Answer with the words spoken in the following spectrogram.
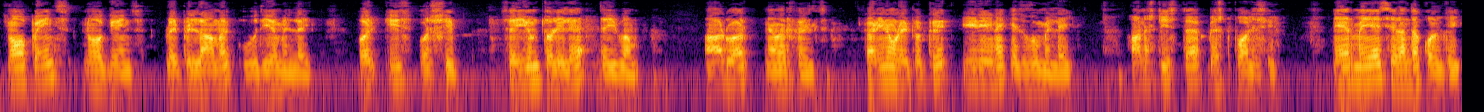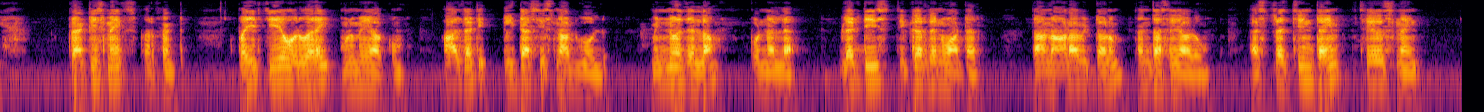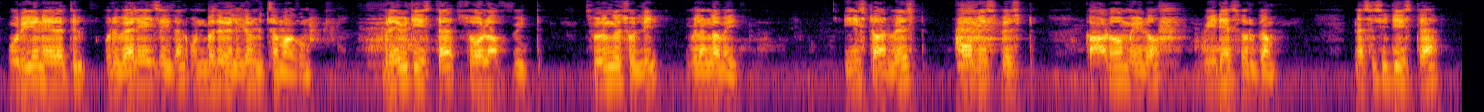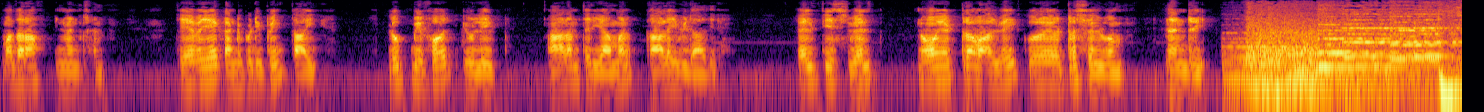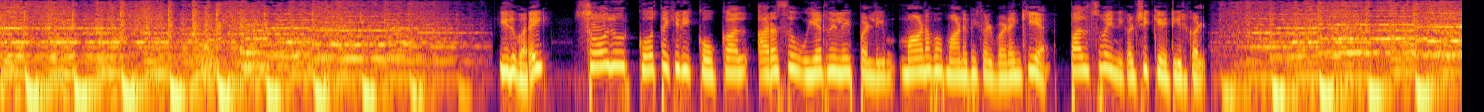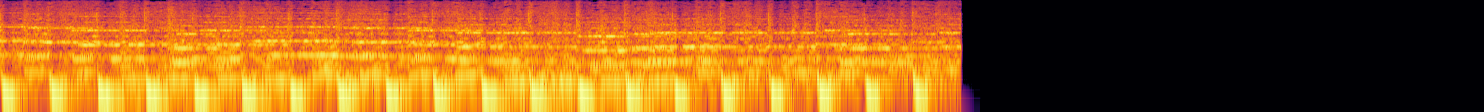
நோ பெயின்ஸ் நோ கெயின்ஸ் உழைப்பில்லாமல் ஊதியம் இல்லை. ஒர்க் இஸ் ஒர்ஷிப் செய்யும் தொழிலே தெய்வம். ஹார்ட் ஒர்க் நெவர் ஃபெயில்ஸ் கடின உழைப்புக்கு ஈடு இணை எதுவும் இல்லை. Honesty is the best policy நேர்மையே சிறந்த கொள்கை. பிராக்டிஸ் மேக்ஸ் பர்ஃபெக்ட் பயிற்சியே ஒருவரை முழுமையாக்கும். All that glitters is not gold மின்னுவதெல்லாம் பொன்னல்ல. Blood is thicker than water தான் ஆடாவிட்டாலும் தன் தசையாடும். A stretch time time saves nine உரிய நேரத்தில் ஒரு வேலையை செய்தால் ஒன்பது வேலைகள் மிச்சமாகும். Brevity is the soul of wit சுருங்க சொல்லி விளங்கவை east or west home is best காடோ மேடோ வீடே சொர்க்கம். Necessity is the mother of invention தேவையே கண்டுபிடிப்பின் தாய். லுக் பிஃபோர் யூ லீப் ஆழம் தெரியாமல் காலை விடாது. ஹெல்த் இஸ் வெல்த் நோயற்ற வாழ்வை குறையற்ற செல்வம். நன்றி. இதுவரை சோலூர் கோத்தகிரி கோக்கால் அரசு உயர்நிலைப் பள்ளி மாணவ மாணவிகள் வழங்கிய பல்சுவை நிகழ்ச்சி கேட்டீர்கள்.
